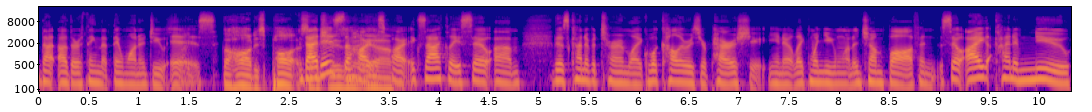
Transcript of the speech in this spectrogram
that other thing that they want to do is. the hardest part. That is the hardest Yeah. part, exactly. So um, there's kind of a term like, "What color is your parachute?" You know, like when you want to jump off. And so I kind of knew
